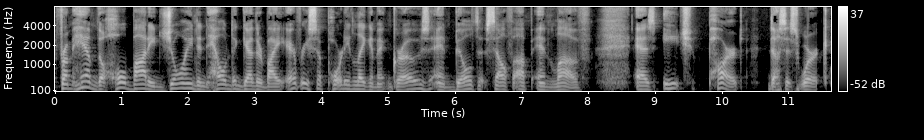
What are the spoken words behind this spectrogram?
From him, the whole body, joined and held together by every supporting ligament, grows and builds itself up in love as each part does its work.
